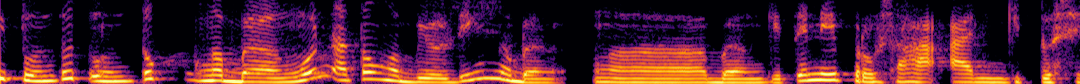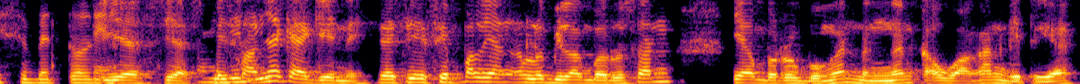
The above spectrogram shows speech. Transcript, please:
dituntut untuk ngebangun atau ngebuilding ngebang ngebangkitin nih perusahaan gitu sih sebetulnya. Yes yes. Nah, misalnya kayak gini simpel yang lo bilang barusan yang berhubungan dengan keuangan gitu ya.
